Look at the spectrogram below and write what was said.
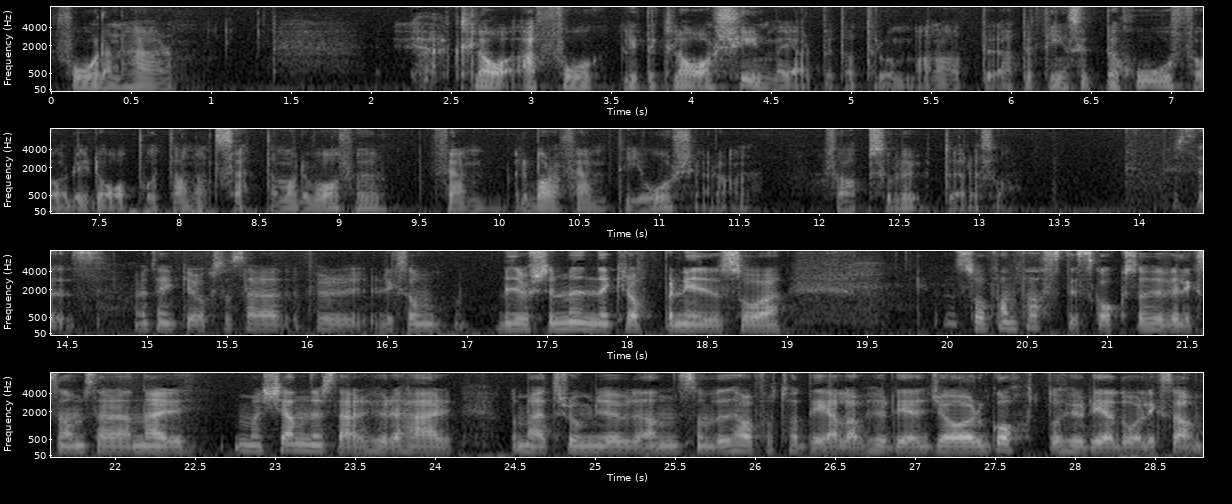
få den här eh, klar, att få lite klarsyn med hjälp av trumman. Att, att det finns ett behov för det idag på ett annat sätt än vad det var för fem, eller bara fem, tio år sedan. Så absolut är det så. Precis. Jag tänker också så här, för liksom biokemin i kroppen är ju så, så fantastisk också. Hur vi liksom så här, när man känner så här hur det här de här trumljuden som vi har fått ta del av, hur det gör gott och hur det då liksom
